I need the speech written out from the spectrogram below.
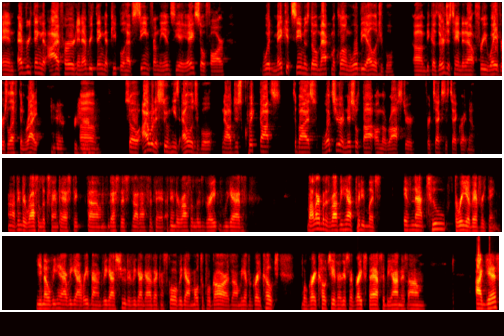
and everything that I've heard and everything that people have seen from the NCAA so far would make it seem as though Mac McClung will be eligible um, because they're just handing out free waivers left and right. Yeah, for sure. Um, so I would assume he's eligible. Now, just quick thoughts, Tobias. What's your initial thought on the roster for Texas Tech right now? I think the roster looks fantastic. Um, that's just start off with that. I think the roster looks great. We got, what I like about this roster, we have pretty much if not two, three of everything. You know, we have we got rebounds, we got shooters, we got guys that can score, we got multiple guards. Um, we have a great coach. Well, great coach here, it's a great staff to be honest. Um, I guess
